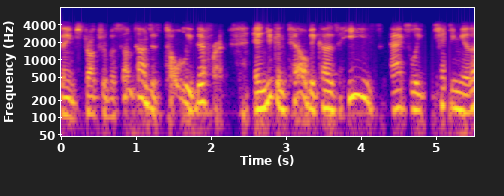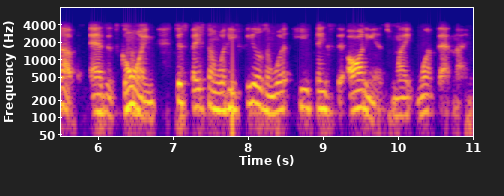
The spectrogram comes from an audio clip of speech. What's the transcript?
same structure, but sometimes it's totally different. And you can tell because he's actually changing it up as it's going, just based on what he feels and what he thinks the audience might want that night.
